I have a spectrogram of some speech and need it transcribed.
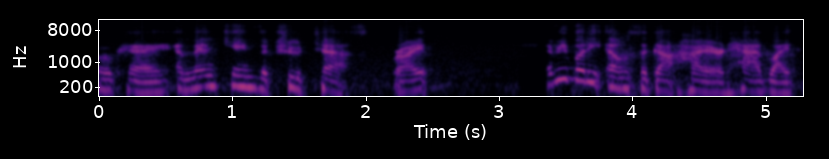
okay, and then came the true test, right? Everybody else that got hired had like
